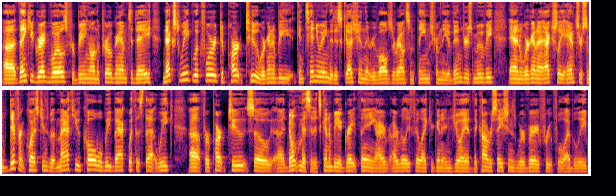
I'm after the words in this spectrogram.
uh, thank you, Greg Voiles, for being on the program today. Next week, look forward to part two. We're going to be continuing the discussion that revolves around some themes from the Avengers movie, and we're going to actually answer some different questions. But Matthew Cole will be back with us that week uh, for part two, so uh, don't miss it. It's going to be a great thing. I, I really feel like you're you're going to enjoy it. The conversations were very fruitful, I believe.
